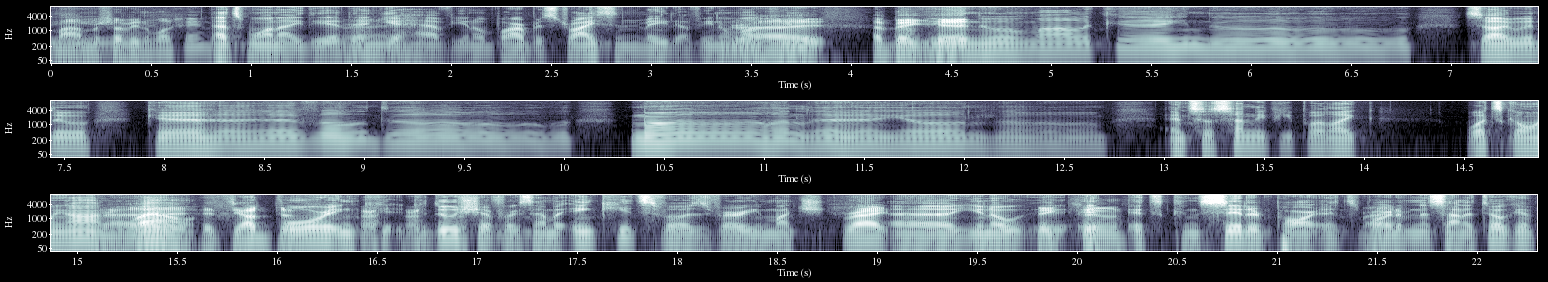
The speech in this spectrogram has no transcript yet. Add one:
Mamash Avinu Malkeinu. That's one idea. Then Right. you have, you know, Barbra Streisand made Avinu right. Malkeinu. A big hit. Avinu Malkeinu. So I would do Kevodo And so suddenly people are like, what's going on? Right. Wow. It's Tov. Or in Kedusha, for example, in Kitzvah is very much, Right. uh, you know, it- it's considered part, it's part Right. of Nasana Tokim.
